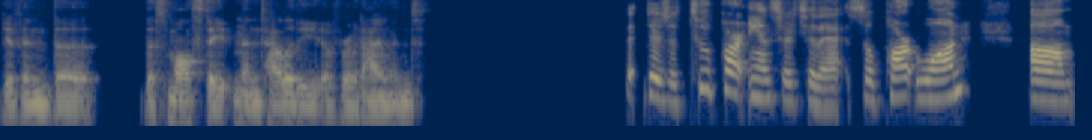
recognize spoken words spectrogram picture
given the the small state mentality of rhode island there's a two part answer to that so part one um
